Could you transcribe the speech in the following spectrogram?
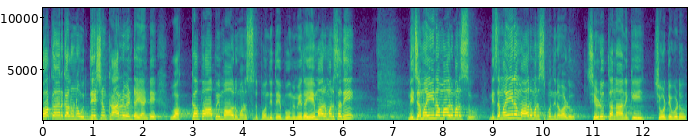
లోకానికాల ఉన్న ఉద్దేశం కారణం ఏంటయ్యా అంటే ఒక్క పాపి మారు మనసు పొందితే భూమి మీద ఏ మారు మనసు అది? నిజమైన మారు మనస్సు. నిజమైన మారు మనసు పొందినవాడు చెడుతనానికి చోటివ్వడు.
